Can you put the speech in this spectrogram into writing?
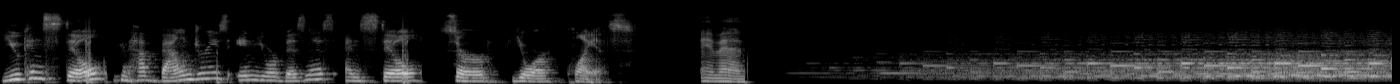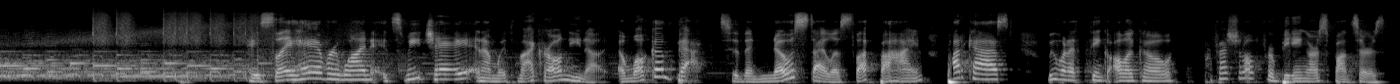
you can still you can have boundaries in your business and still serve your clients. Amen. Hey, Slay. Hey, everyone. It's me, Jay, and I'm with my girl, Nina. And welcome back to the No Stylist Left Behind podcast. We want to thank Oligo Professional for being our sponsors.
